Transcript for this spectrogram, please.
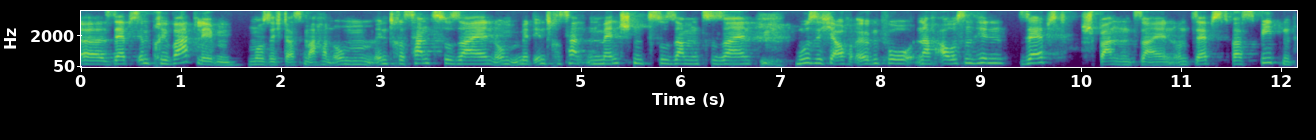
äh, selbst im Privatleben muss ich das machen, um interessant zu sein, um mit interessanten Menschen zusammen zu sein, muss ich ja auch irgendwo nach außen hin selbst spannend sein und selbst was bieten.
